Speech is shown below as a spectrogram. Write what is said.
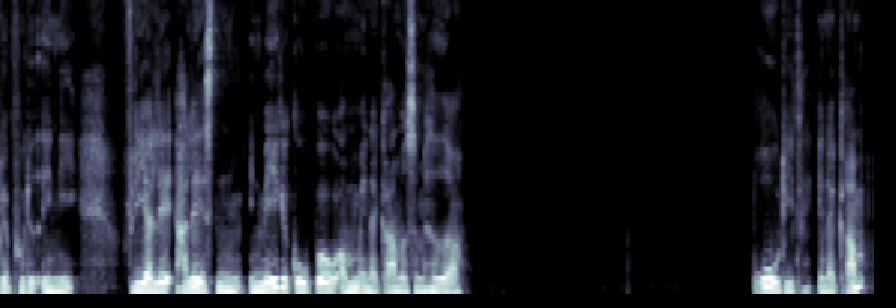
bliver puttet ind i. Fordi jeg læ- har læst en, en mega god bog om enagrammet, som hedder Brug dit enagram,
